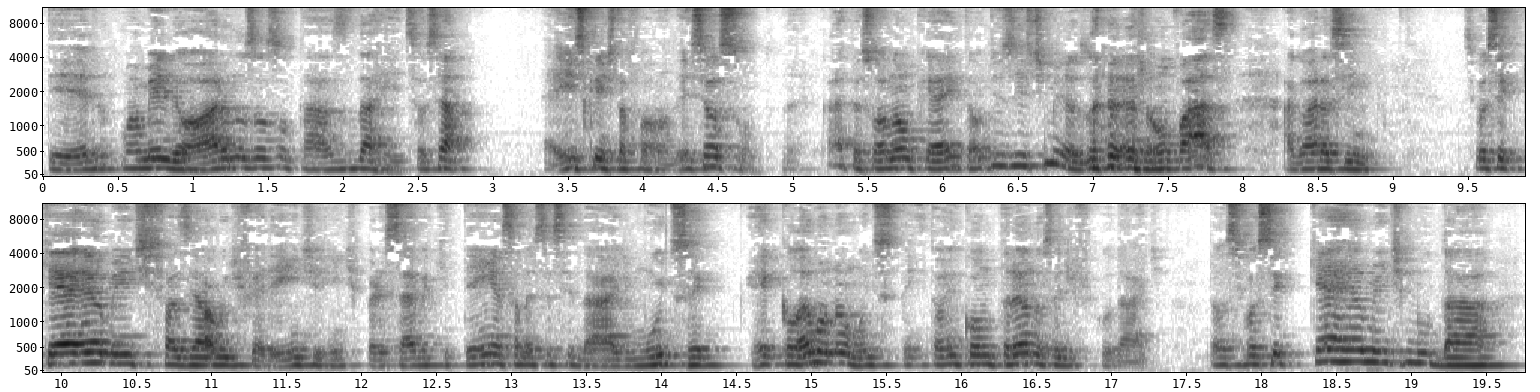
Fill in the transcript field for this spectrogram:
ter uma melhora nos resultados da rede social. É isso que a gente está falando, esse é o assunto. Né? a pessoa não quer, então desiste mesmo, não faz. Agora, assim, se você quer realmente fazer algo diferente, a gente percebe que tem essa necessidade, muitos reclamam, não, muitos estão encontrando essa dificuldade. Então, se você quer realmente mudar,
